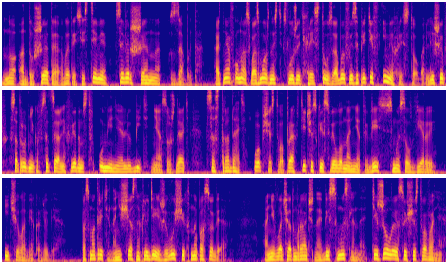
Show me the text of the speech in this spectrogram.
но о душе-то в этой системе совершенно забыто отняв у нас возможность служить Христу, забыв и запретив имя Христово, лишив сотрудников социальных ведомств умения любить, не осуждать, сострадать. Общество практически свело на нет весь смысл веры и человеколюбия. Посмотрите на несчастных людей, живущих на пособие. Они влачат мрачное, бессмысленное, тяжелое существование.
